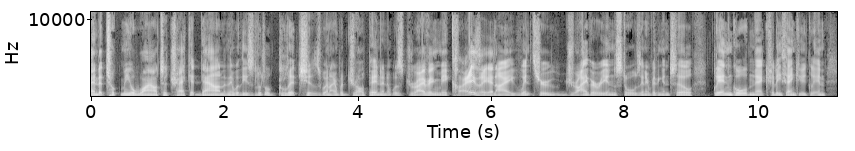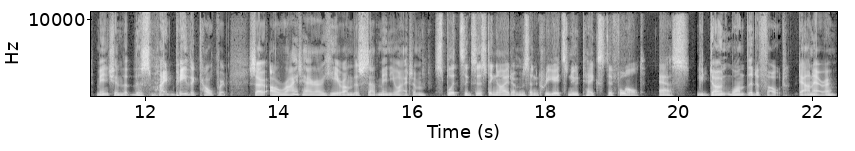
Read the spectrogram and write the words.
and it took me a while to track it down. And there were these little glitches when I would drop in, and it was driving me crazy. And I went through driver installs and everything until Glenn Gordon, actually, thank you, Glenn, mentioned that this might be the culprit. So I'll right arrow here on this submenu item. Splits existing items and creates new text default. S. You don't want the default. Down arrow.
